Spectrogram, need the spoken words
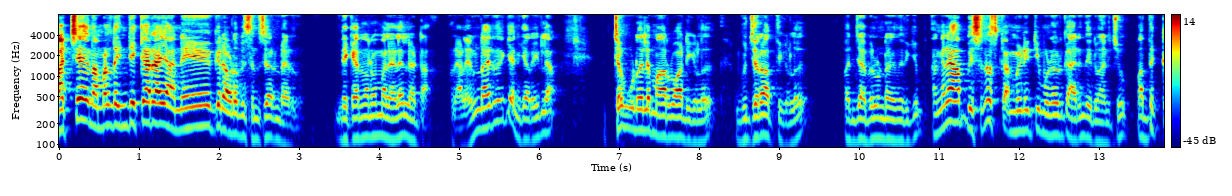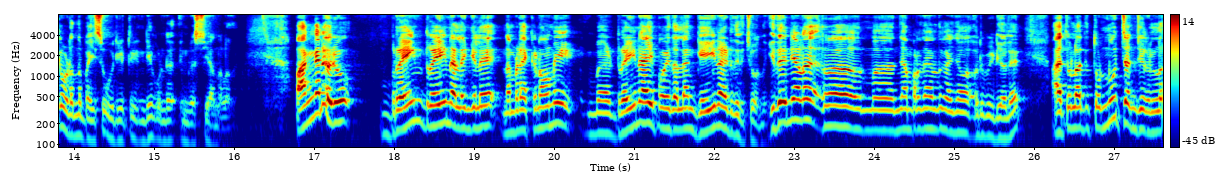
പക്ഷേ നമ്മളുടെ ഇന്ത്യക്കാരായ അനേകർ അവിടെ ബിസിനസ്സുകാരുണ്ടായിരുന്നു ഇന്ത്യക്കാരെന്ന് പറയുമ്പോൾ മലയാളിയല്ല കേട്ടോ. മലയാളികൾ ഉണ്ടായിരുന്നിരിക്കും. എനിക്കറിയില്ല. ഏറ്റവും കൂടുതൽ മാർവാടികൾ ഗുജറാത്തികൾ പഞ്ചാബികളുണ്ടായിരുന്നിരിക്കും അങ്ങനെ ആ ബിസിനസ് കമ്മ്യൂണിറ്റി മുഴുവൻ ഒരു കാര്യം തീരുമാനിച്ചു. പതുക്കെ ഇവിടെ നിന്ന് പൈസ ഊരിയിട്ട് ഇന്ത്യ കൊണ്ട് ഇൻവെസ്റ്റ് ചെയ്യുക എന്നുള്ളത്. അപ്പം അങ്ങനെ ഒരു ബ്രെയിൻ ഡ്രെയിൻ അല്ലെങ്കിൽ നമ്മുടെ എക്കണോമി ഡ്രെയിനായി പോയതെല്ലാം ഗെയിനായിട്ട് തിരിച്ചു വന്നു. ഇത് തന്നെയാണ് ഞാൻ പറഞ്ഞായിരുന്നു കഴിഞ്ഞ ഒരു വീഡിയോയിൽ ആയിരത്തി തൊള്ളായിരത്തി തൊണ്ണൂറ്റഞ്ചുകളിൽ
